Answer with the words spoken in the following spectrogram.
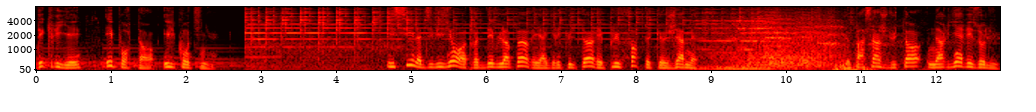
décrié, et pourtant il continue. Ici, la division entre développeurs et agriculteurs est plus forte que jamais. Le passage du temps n'a rien résolu.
